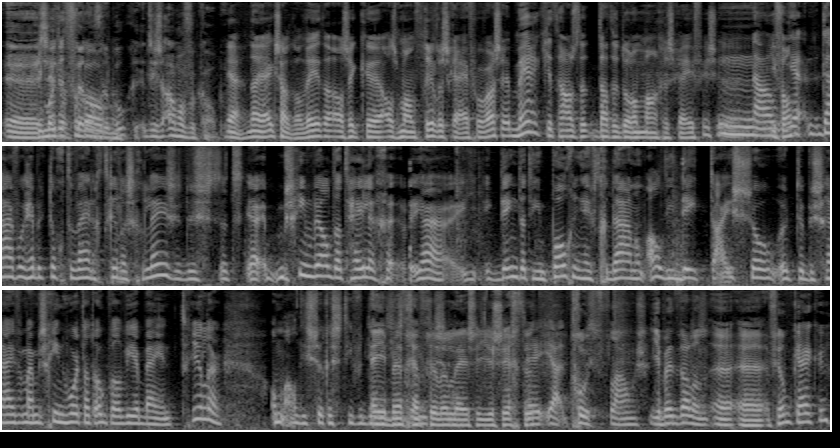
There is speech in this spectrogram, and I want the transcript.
Eh, zeg moet het verkopen. boek. Het is allemaal verkopen. Ja, nou ja, ik zou het wel weten als ik eh, als man thrillerschrijver was. Merk je trouwens dat, dat het door een man geschreven is, eh, nou, ja, daarvoor heb ik toch te weinig thrillers gelezen. Dus dat, ja, misschien wel dat hele... ge- ja, ik denk dat hij een poging heeft gedaan om al die details zo te beschrijven. Maar misschien hoort dat ook wel weer bij een thriller... om al die suggestieve dingen En je bent geen thrillerlezer, je zegt het. Nee, ja, het Goed, is flauw misschien. je bent wel een eh, eh, filmkijker.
